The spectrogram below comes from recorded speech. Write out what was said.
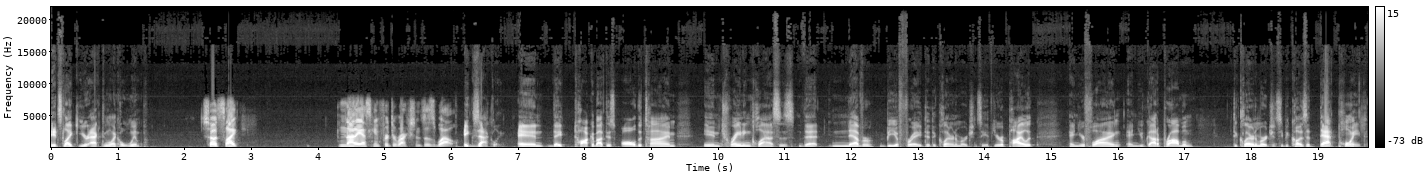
It's like you're acting like a wimp. So it's like not asking for directions as well. Exactly. And they talk about this all the time in training classes that never be afraid to declare an emergency. If you're a pilot and you're flying and you've got a problem, declare an emergency because at that point,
